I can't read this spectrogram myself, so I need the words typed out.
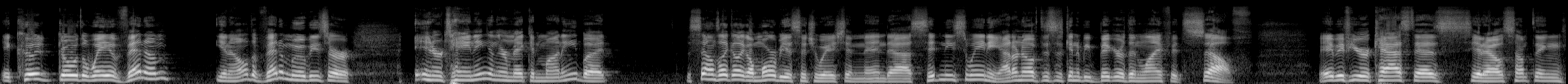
it could go the way of Venom. You know, the Venom movies are entertaining and they're making money, but this sounds like, like a Morbius situation. And uh, Sydney Sweeney, I don't know if this is going to be bigger than life itself. Maybe if you were cast as, you know, something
